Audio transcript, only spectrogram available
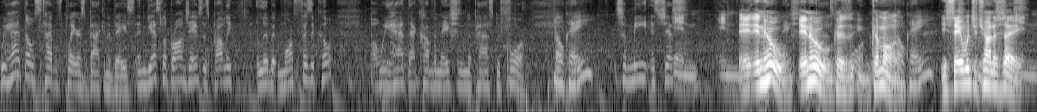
We had those type of players back in the days, and yes, LeBron James is probably a little bit more physical, but we had that combination in the past before. Okay. To me, it's just In in In, in who? In who? Because come on, Okay. you say what you're trying to say. in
